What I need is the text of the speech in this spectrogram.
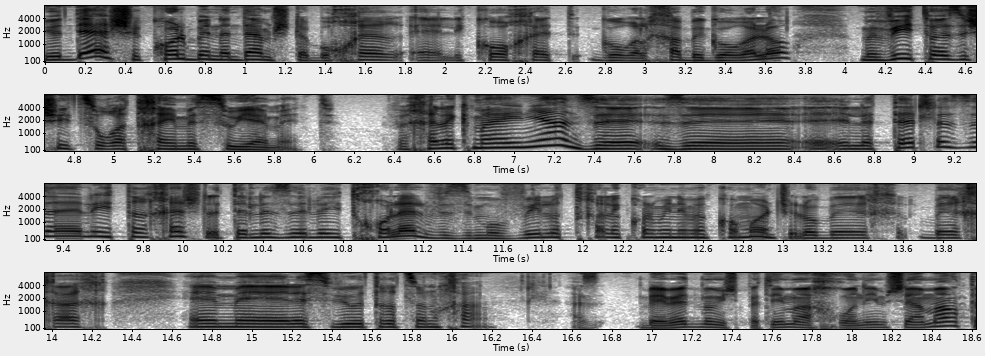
יודע שכל בן אדם שאתה בוחר אה, לכרוך את גורלך בגורלו, מביא איתו איזושהי צורת חיים מסוימת. וחלק מהעניין זה, זה אה, לתת לזה להתרחש, לתת לזה להתחולל, וזה מוביל אותך לכל מיני מקומות שלא בהכרח הם אה, לשביעות רצונך. אז באמת במשפטים האחרונים שאמרת,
